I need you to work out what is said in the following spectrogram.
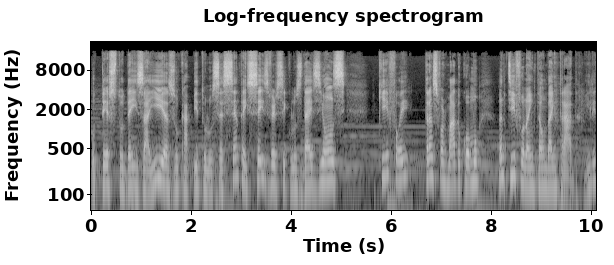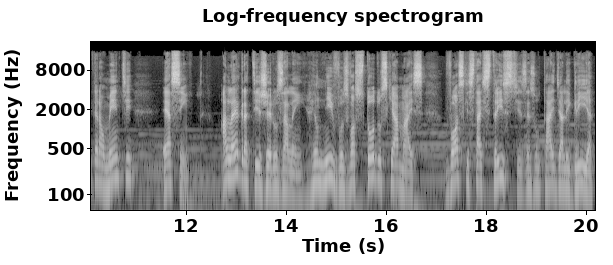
o texto de Isaías, o capítulo 66, versículos 10 e 11, que foi transformado como antífona então da entrada. E literalmente é assim: Alegra-te, Jerusalém, reuni-vos, vós todos que amais, vós que estáis tristes, exultai de alegria,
